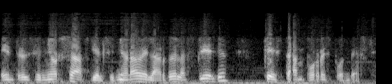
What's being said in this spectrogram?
entre el señor Saf y el señor Abelardo de las Piedras que están por responderse.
